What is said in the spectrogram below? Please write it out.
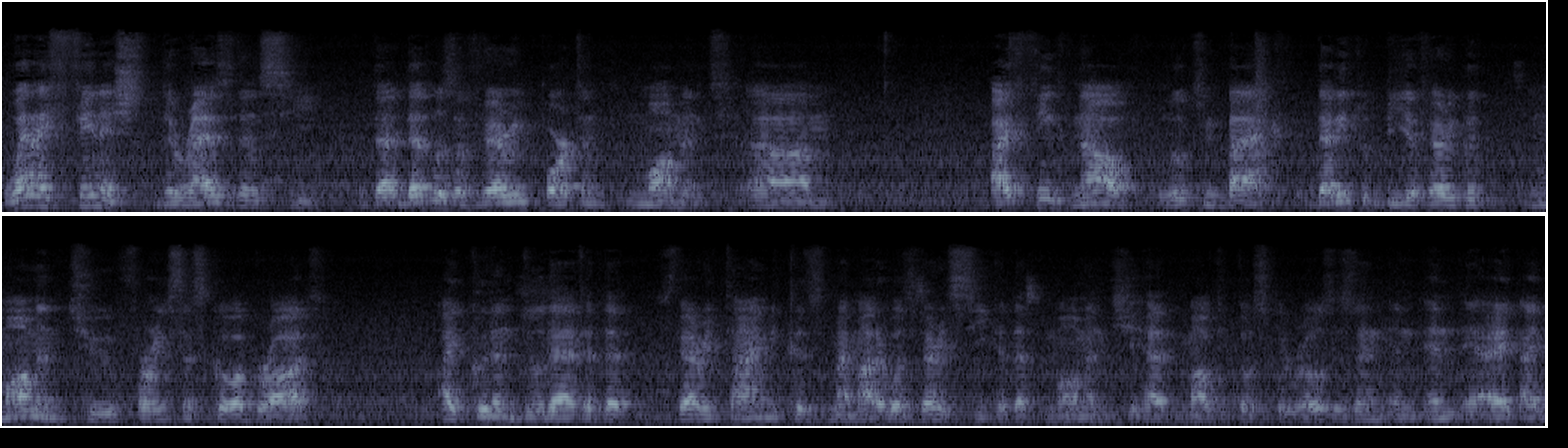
when I finished the residency, that, that was a very important moment. Um, I think now, looking back, that it would be a very good moment to, for instance, go abroad. I couldn't do that at that very time because my mother was very sick at that moment. She had multiple sclerosis and, and, and I, I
